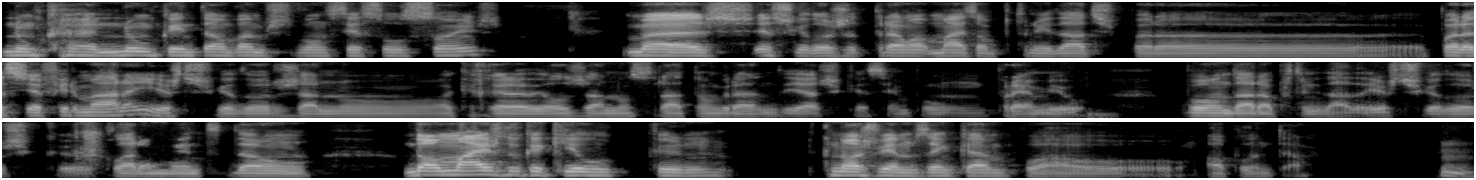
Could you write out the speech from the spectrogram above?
nunca, nunca então vamos, vão ser soluções, mas esses jogadores terão mais oportunidades para, para se afirmarem e estes jogadores já não, a carreira deles já não será tão grande e acho que é sempre um prémio bom dar a oportunidade a estes jogadores que claramente dão, dão mais do que aquilo que, que nós vemos em campo ao, ao plantel. Hum,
